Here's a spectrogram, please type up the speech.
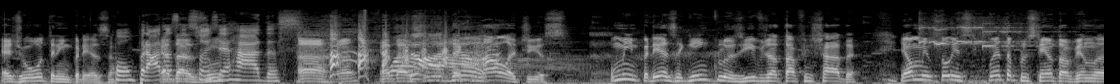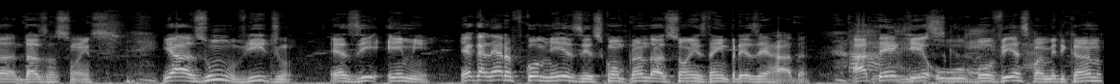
é de outra empresa. Compraram é as ações Zoom- erradas. Aham, é da Zoom Ah. Technologies. Uma empresa que inclusive já está fechada. E aumentou em 50% a venda das ações. E a Zoom Vídeo é ZM. E a galera ficou meses comprando ações da empresa errada. Até que o Bovespa americano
